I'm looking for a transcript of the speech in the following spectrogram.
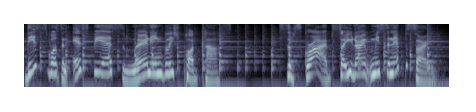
This was an SBS Learn English podcast. Subscribe so you don't miss an episode.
